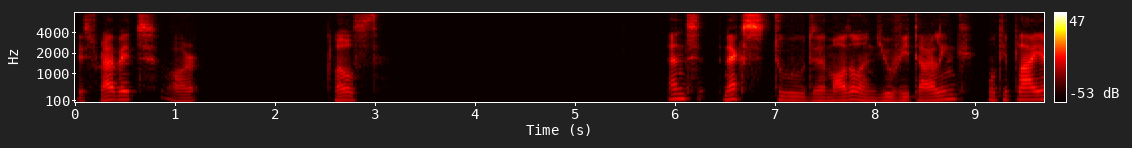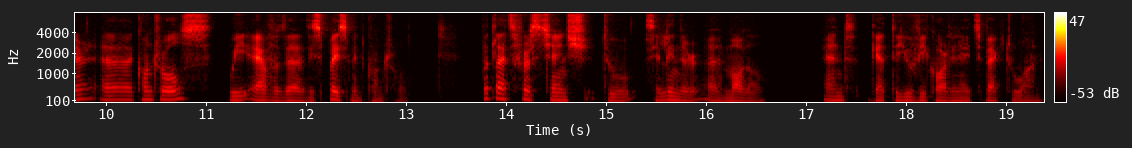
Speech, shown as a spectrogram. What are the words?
this rabbit or cloth. And next to the model and UV tiling multiplier uh, controls, we have the displacement control. But let's first change to cylinder uh, model and get the UV coordinates back to 1.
